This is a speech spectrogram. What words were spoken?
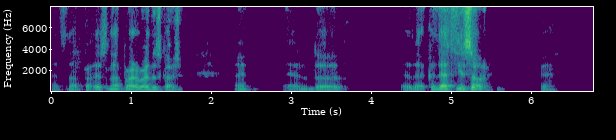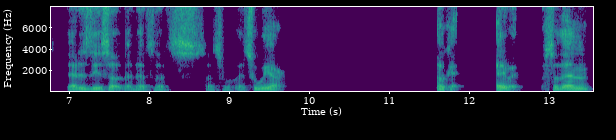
That's not part. That's not part of our discussion, right? And uh, that because that's the Yisod. Okay, that is the Yisod. That, that's that's that's that's who we are. Okay. Anyway, so then.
